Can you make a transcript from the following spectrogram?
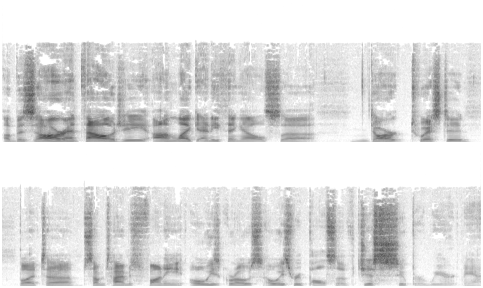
a bizarre anthology, unlike anything else. Uh, dark, twisted, but uh, sometimes funny, always gross, always repulsive. Just super weird, man.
